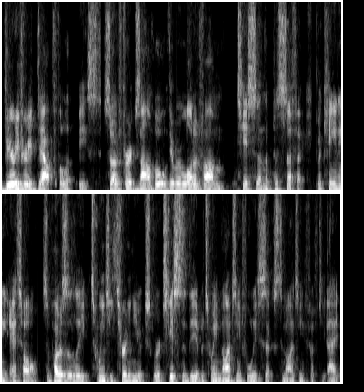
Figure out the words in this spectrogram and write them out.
very very doubtful at best. So for example, there were a lot of um, tests in the Pacific, Bikini Atoll. Supposedly 23 nukes were tested there between 1946 to 1958,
